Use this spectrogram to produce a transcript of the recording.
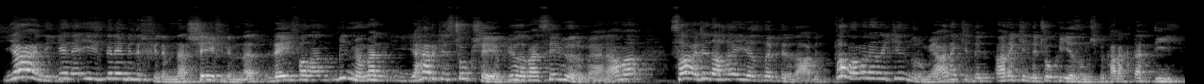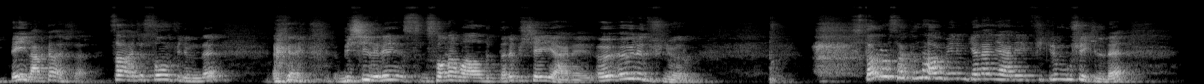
Yani gene izlenebilir filmler, şey filmler, Ray falan bilmiyorum ben herkes çok şey yapıyor da ben seviyorum yani ama sadece daha iyi yazılabilirdi abi. Tamamen Anakin durumu ya. Anakin de, Anakin de çok iyi yazılmış bir karakter değil. Değil arkadaşlar. Sadece son filmde bir şeyleri sona bağladıkları bir şey yani. Ö- öyle düşünüyorum. Star Wars hakkında abi benim genel yani fikrim bu şekilde.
